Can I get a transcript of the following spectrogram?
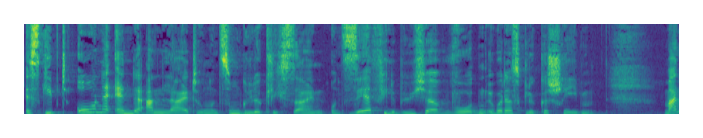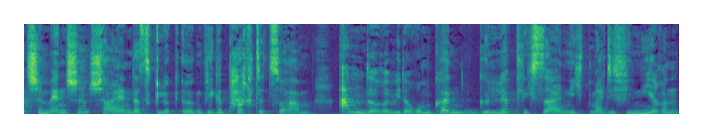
Es gibt ohne Ende Anleitungen zum Glücklichsein und sehr viele Bücher wurden über das Glück geschrieben. Manche Menschen scheinen das Glück irgendwie gepachtet zu haben. Andere wiederum können glücklich sein nicht mal definieren,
